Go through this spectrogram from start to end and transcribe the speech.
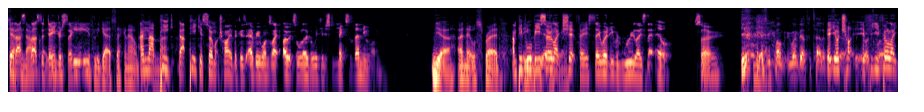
Yeah, that's- second that's the outbreak. You dangerous thing. Easily get a second outbreak. And that peak, that peak is so much higher because everyone's like, oh, it's all over. We can just mix with anyone. Yeah, and it will spread. And people will Even be so like shit faced, they won't even realize they're ill. So Yeah, Yeah. you can't. You won't be able to tell if, it, you're the- chi- if you working. feel like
